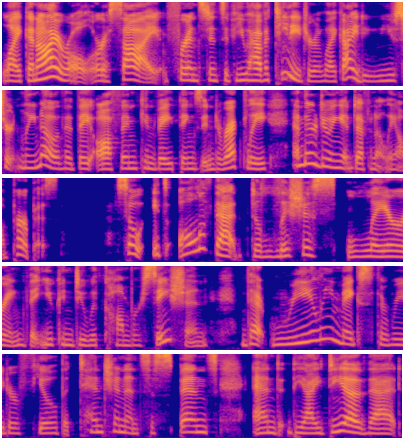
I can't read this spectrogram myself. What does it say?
like an eye roll or a sigh. For instance, if you have a teenager like I do, you certainly know that they often convey things indirectly and they're doing it definitely on purpose. So it's all of that delicious layering that you can do with conversation that really makes the reader feel the tension and suspense and the idea that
